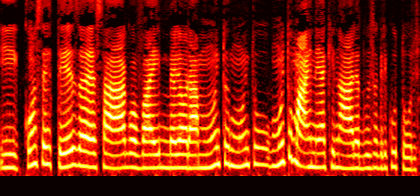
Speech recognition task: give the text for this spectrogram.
e com certeza essa água vai melhorar muito, muito, muito mais né, aqui na área dos agricultores.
